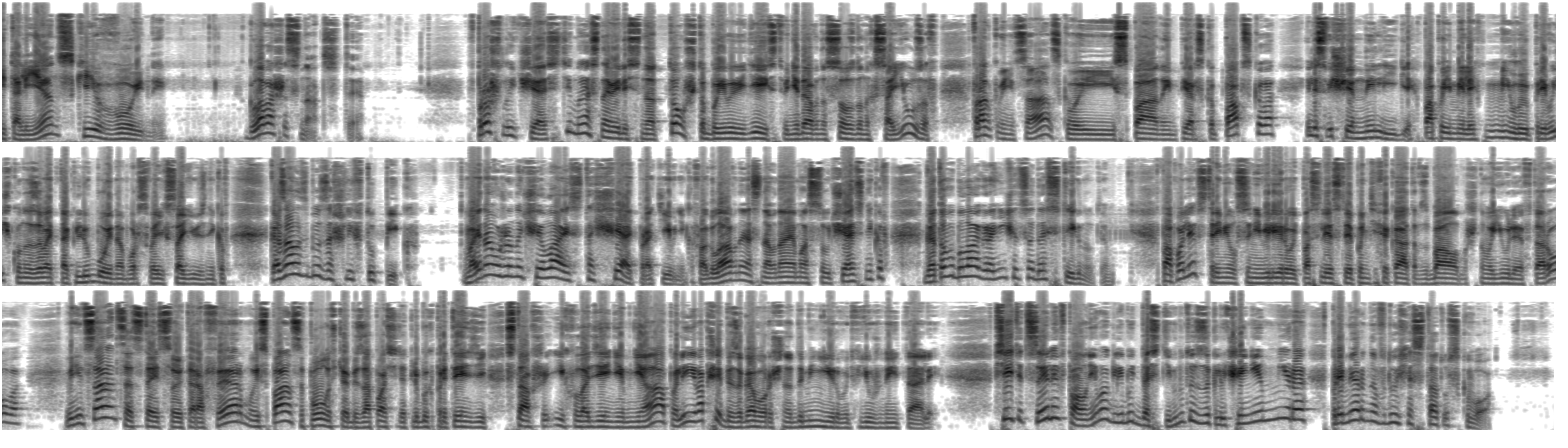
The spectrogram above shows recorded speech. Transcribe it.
Итальянские войны. Глава 16. В прошлой части мы остановились на том, что боевые действия недавно созданных союзов франко-венецианского и испано-имперско-папского или Священной Лиги, папы имели милую привычку называть так любой набор своих союзников, казалось бы, зашли в тупик. Война уже начала истощать противников, а главное, основная масса участников готова была ограничиться достигнутым. Папа Лев стремился нивелировать последствия понтификатов с балмошного Юлия II, венецианцы отстоять свою терраферму, испанцы полностью обезопасить от любых претензий, ставший их владением Неаполя и вообще безоговорочно доминировать в Южной Италии. Все эти цели вполне могли быть достигнуты с заключением мира примерно в духе статус-кво.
